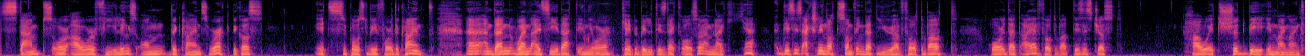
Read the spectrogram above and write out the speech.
stamps or our feelings on the client's work because it's supposed to be for the client. Uh, and then when I see that in your capabilities deck also, I'm like, yeah, this is actually not something that you have thought about or that I have thought about. This is just how it should be in my mind,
